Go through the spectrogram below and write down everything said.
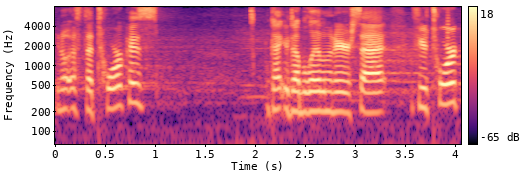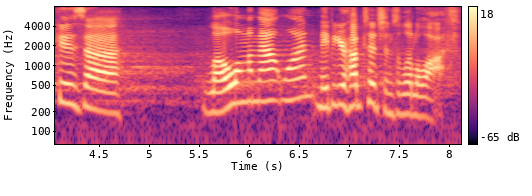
You know, if the torque is, got your double eliminator set, if your torque is uh, low on that one, maybe your hub tension's a little off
